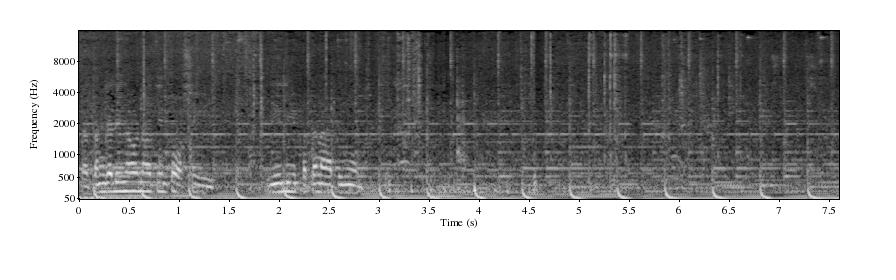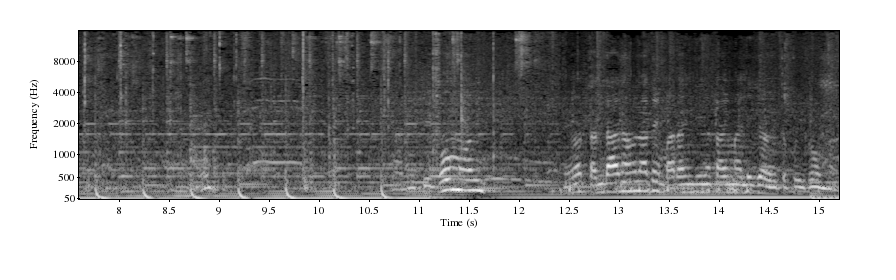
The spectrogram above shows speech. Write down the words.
Tatanggalin na natin to kasi lilipatan natin yan. Bali ito yung common. Ayun, tandaan na natin para hindi na tayo maligaw. Ito po yung common.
